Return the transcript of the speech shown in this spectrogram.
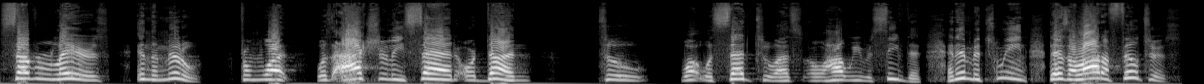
several layers in the middle from what was actually said or done to what was said to us or how we received it. And in between, there's a lot of filters.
